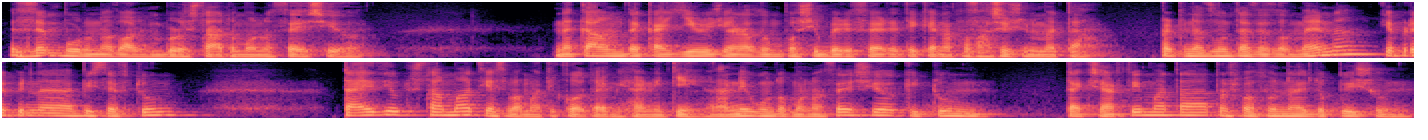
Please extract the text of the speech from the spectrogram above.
Δεν μπορούν να βάλουν μπροστά το μονοθέσιο να κάνουν 10 γύρους για να δουν πώς συμπεριφέρεται και να αποφασίσουν μετά. Πρέπει να δουν τα δεδομένα και πρέπει να εμπιστευτούν τα ίδια τους τα μάτια στην πραγματικότητα οι μηχανικοί. Ανοίγουν το μονοθέσιο, κοιτούν τα εξαρτήματα, προσπαθούν να εντοπίσουν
